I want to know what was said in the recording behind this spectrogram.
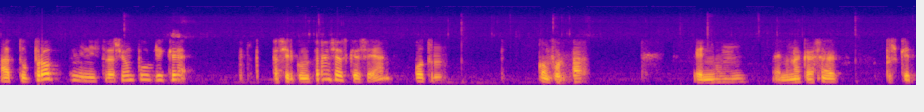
a tu propia administración pública, las circunstancias que sean, otro confortable en, un, en una casa pues que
